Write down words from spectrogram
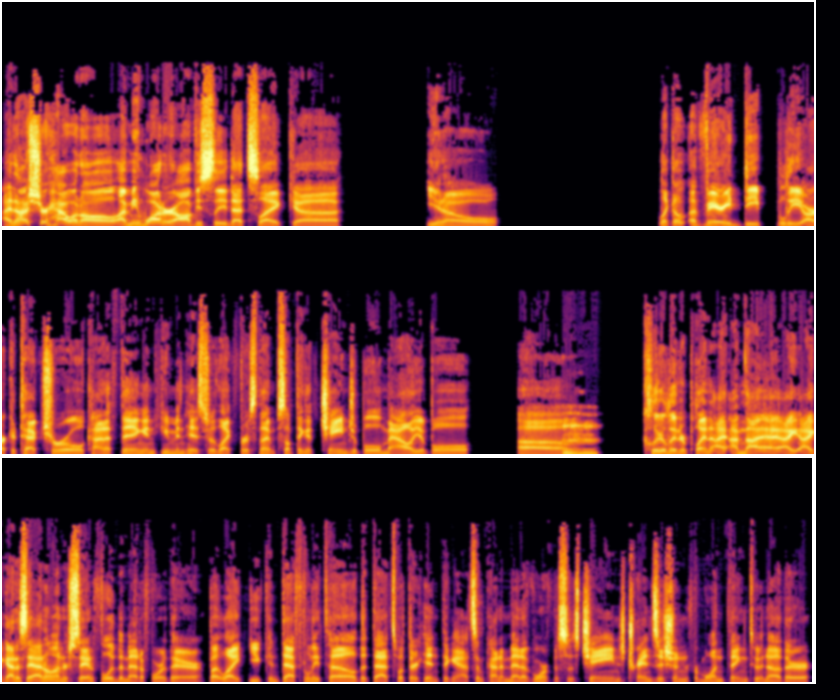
I'm not sure how it all. I mean, water obviously that's like uh, you know, like a, a very deeply architectural kind of thing in human history. Like for something that's changeable, malleable, um, Mhm. clearly they're playing. I, I'm not. I, I got to say I don't understand fully the metaphor there, but like you can definitely tell that that's what they're hinting at. Some kind of metamorphosis, change, transition from one thing to another,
